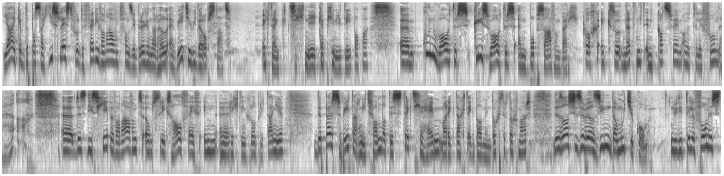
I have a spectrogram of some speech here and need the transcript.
Ja, ik heb de passagierslijst voor de ferry vanavond van Zeebrugge naar Hull. En weet je wie daarop staat? Ik denk, zeg, nee, ik heb geen idee, papa. Um, Koen Wouters, Chris Wouters en Bob Savenberg. Och, ik zo net niet in katzwijm aan de telefoon. Uh, dus die schepen vanavond omstreeks half vijf in uh, richting Groot-Brittannië. De pers weet daar niet van, dat is strikt geheim, maar ik dacht, ik bel mijn dochter toch maar. Dus als je ze wil zien, dan moet je komen. Nu, die telefoon is,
